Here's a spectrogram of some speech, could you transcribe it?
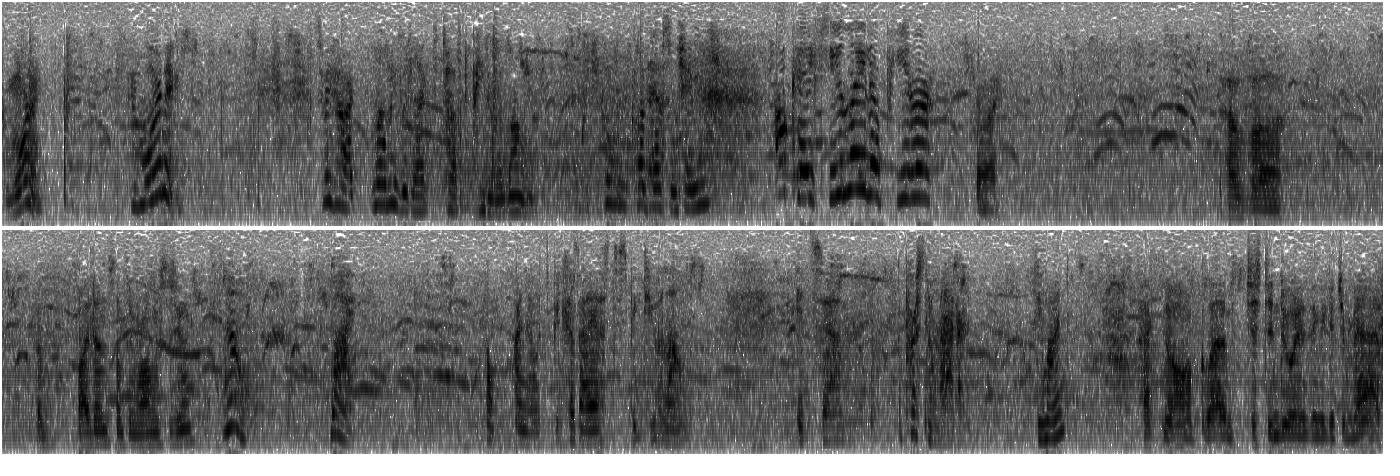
Good morning. Good morning. Sweetheart, Mommy would like to talk to Peter alone. So could you go in the clubhouse and change? Okay, see you later, Peter. Bye. Have, uh... Have I done something wrong, Mrs. Ewing? No. Why? Oh, I know. It's because I asked to speak to you alone. It's, um, a personal matter. Do you mind? Heck no, I'm glad I just didn't do anything to get you mad.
